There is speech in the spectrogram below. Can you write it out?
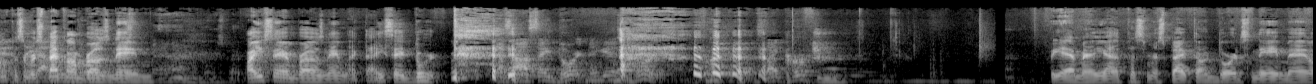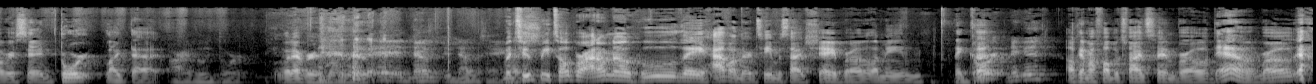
gonna put some They respect on bro's Dort. name. Man, I ain't gonna respect. Why you saying bro's name like that? He said Dort. That's how I say Dort, nigga. Dort. it's like curfew. But yeah, man, you gotta put some respect on Dort's name, man. Over here saying Dort like that, All right, who's Dort? whatever his name is. it does. It does change. But truth be told, bro, I don't know who they have on their team besides Shai, bro. I mean, they could. Dort, nigga. Okay, my fault. But besides him, bro. Damn, bro.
